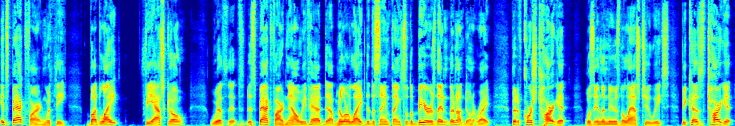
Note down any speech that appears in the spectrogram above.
It's backfiring with the Bud Light fiasco. With it's backfired. Now we've had uh, Miller Lite did the same thing. So the beers they they're not doing it right. But of course Target was in the news in the last two weeks because Target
